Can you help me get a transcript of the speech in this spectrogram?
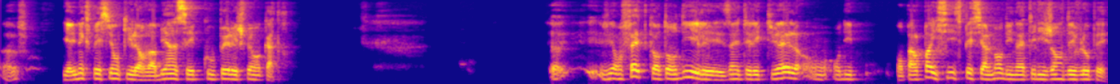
Euh, il y a une expression qui leur va bien, c'est couper les cheveux en quatre. Euh, en fait, quand on dit les intellectuels, on, dit, on parle pas ici spécialement d'une intelligence développée,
